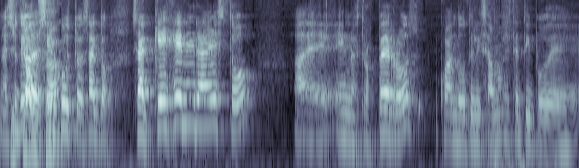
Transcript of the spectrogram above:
Eso te iba a decir justo, exacto. O sea, ¿qué genera esto en nuestros perros cuando utilizamos este tipo de,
